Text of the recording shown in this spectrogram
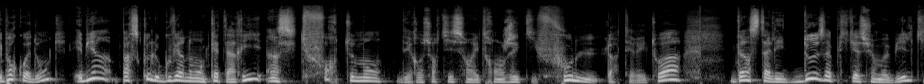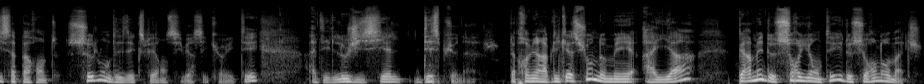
Et pourquoi donc? Eh bien, parce que le gouvernement qatari incite fortement des ressortissants étrangers qui foulent leur territoire d'installer deux applications mobiles qui s'apparentent, selon des experts en cybersécurité, à des logiciels d'espionnage. La première application, nommée Aya, permet de s'orienter et de se rendre au match.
